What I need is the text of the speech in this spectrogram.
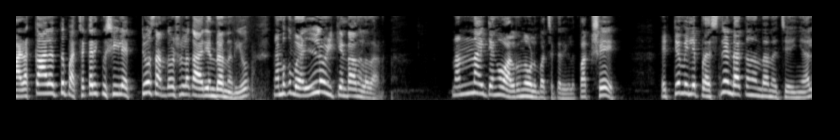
മഴക്കാലത്ത് പച്ചക്കറി കൃഷിയിൽ ഏറ്റവും സന്തോഷമുള്ള കാര്യം എന്താണെന്നറിയോ? നമുക്ക് വെള്ളം ഒഴിക്കേണ്ട എന്നുള്ളതാണ്. നന്നായിട്ട് അങ്ങ് വളർന്നോളും പച്ചക്കറികൾ. പക്ഷേ ഏറ്റവും വലിയ പ്രശ്നം ഉണ്ടാക്കുന്നത് എന്താണെന്ന് വെച്ച് കഴിഞ്ഞാൽ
